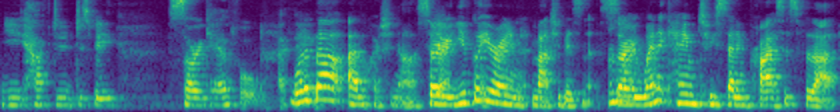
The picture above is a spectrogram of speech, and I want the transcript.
you have to just be so careful. I What about? I have a question now. So Yeah. you've got your own matcha business. So Mhm. when it came to setting prices for that,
